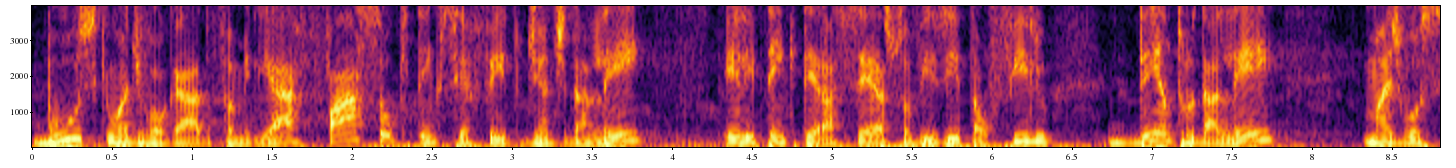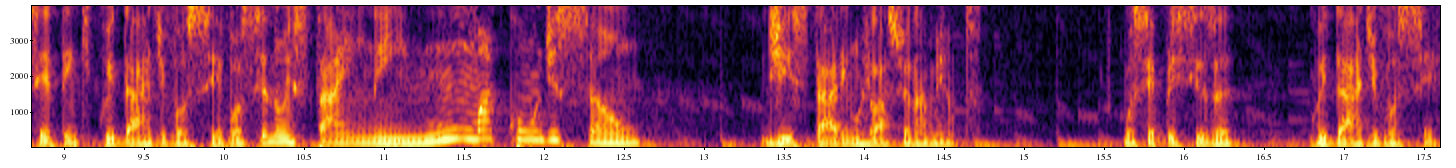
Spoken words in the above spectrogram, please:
busque um advogado familiar, faça o que tem que ser feito diante da lei, ele tem que ter acesso à visita ao filho dentro da lei, mas você tem que cuidar de você. Você não está em nenhuma condição de estar em um relacionamento. Você precisa cuidar de você.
